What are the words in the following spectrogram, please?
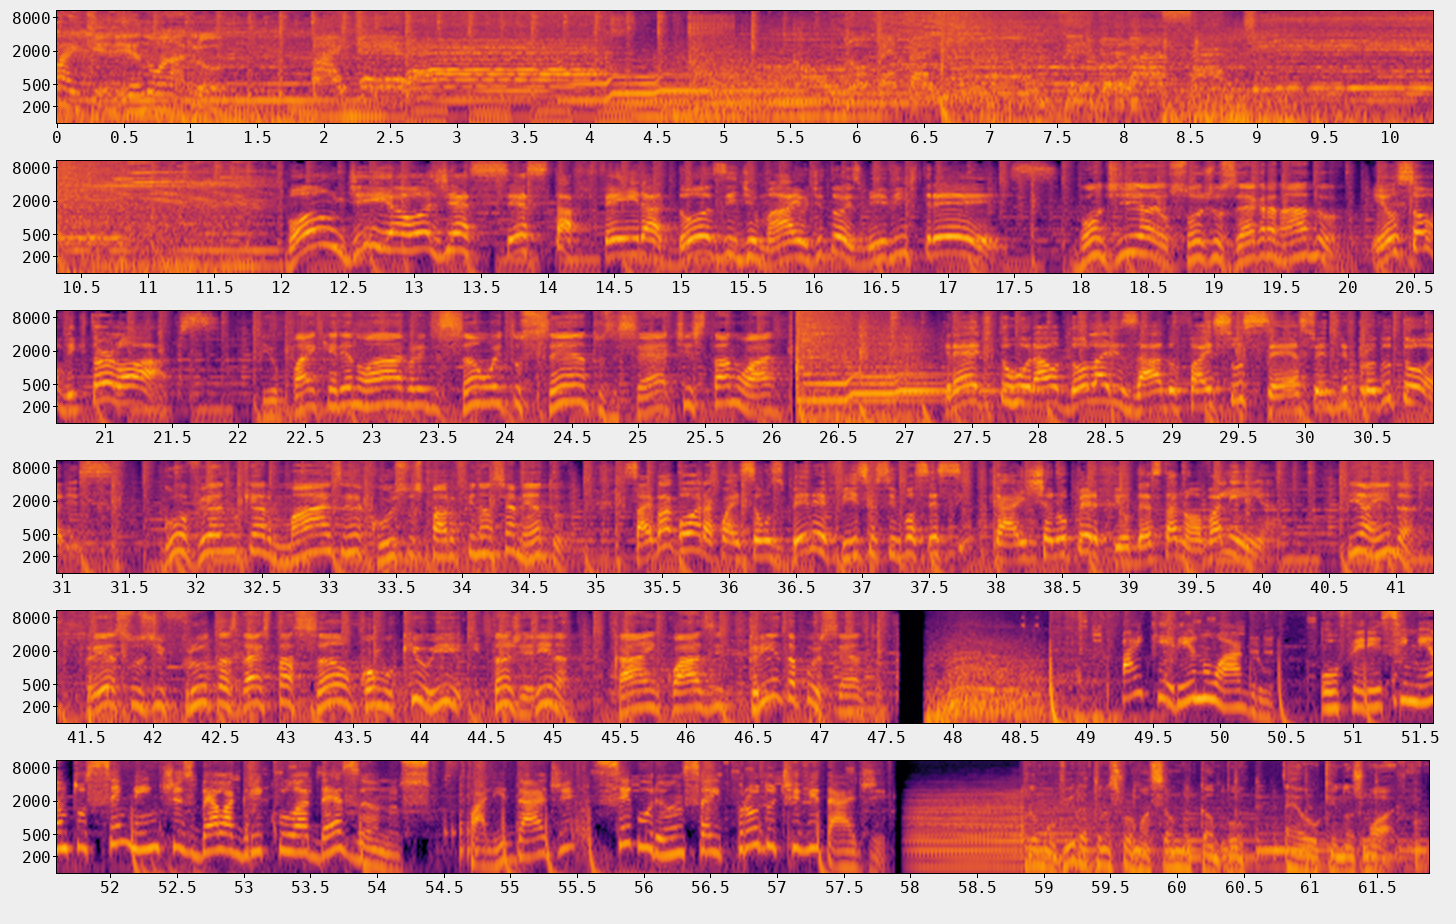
Pai Querer no Agro. Pai Querer. 91,7. Bom dia, hoje é sexta-feira, 12 de maio de 2023. Bom dia, eu sou José Granado. Eu sou o Victor Lopes. E o Pai Querendo Agro, edição 807, está no ar. Crédito rural dolarizado faz sucesso entre produtores. Governo quer mais recursos para o financiamento. Saiba agora quais são os benefícios se você se encaixa no perfil desta nova linha. E ainda, preços de frutas da estação, como kiwi e tangerina, caem quase 30%. Pai Querendo Agro Oferecimento Sementes Bela Agrícola 10 anos. Qualidade, segurança e produtividade. Promover a transformação no campo é o que nos move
